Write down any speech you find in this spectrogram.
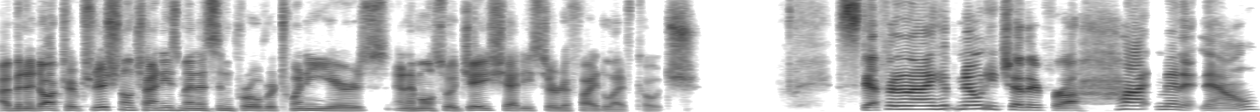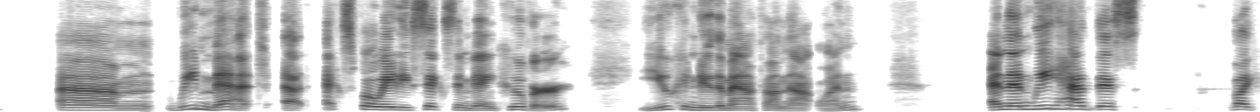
I've been a doctor of traditional Chinese medicine for over 20 years, and I'm also a Jay Shetty certified life coach. Stefan and I have known each other for a hot minute now. Um, we met at Expo 86 in Vancouver. You can do the math on that one. And then we had this like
